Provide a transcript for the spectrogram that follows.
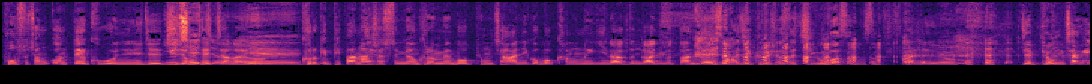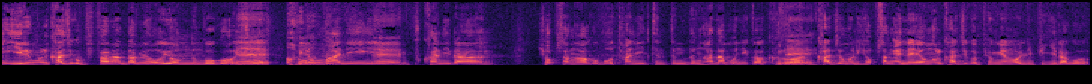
보수 정권 때 그거는 이제 지정됐잖아요. 예. 그렇게 비판하셨으면 그러면 뭐 평창 아니고 뭐 강릉이라든가 아니면 딴 데에서 하지 그러셔서 지금 와서 무슨 비판이에요. 이제 평창의 이름을 가지고 비판한다면 어이없는 거고 예. 이제 너무 많이 예. 그 북한이란 협상하고 뭐 단일팀 등등 하다 보니까 그러한 네. 가정을 협상의 내용을 가지고 평양 올림픽이라고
